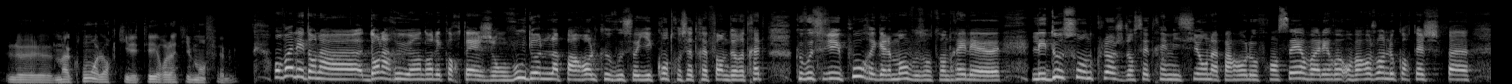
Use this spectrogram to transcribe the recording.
le Macron alors qu'il était relativement faible. On va aller dans la, dans la rue, hein, dans les cortèges. On vous donne la parole, que vous soyez contre cette réforme de retraite, que vous soyez pour également. Vous entendrez les, deux sons de cloche dans cette émission, la parole aux Français. On va, aller, on va rejoindre le cortège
